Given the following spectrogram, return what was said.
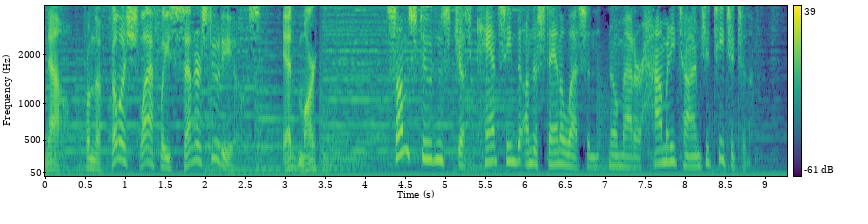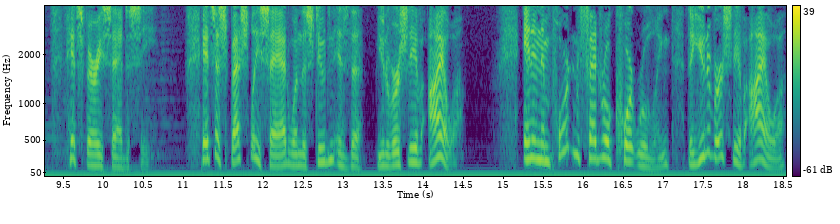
Now, from the Phyllis Schlafly Center Studios, Ed Martin. Some students just can't seem to understand a lesson no matter how many times you teach it to them. It's very sad to see. It's especially sad when the student is the University of Iowa. In an important federal court ruling, the University of Iowa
